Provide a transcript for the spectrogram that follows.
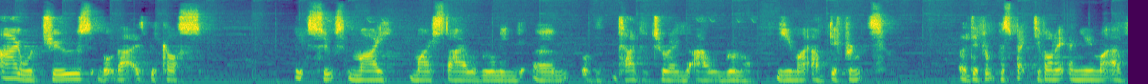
I would choose, but that is because it suits my my style of running, um, of the type of terrain that I will run on. You might have different a different perspective on it, and you might have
